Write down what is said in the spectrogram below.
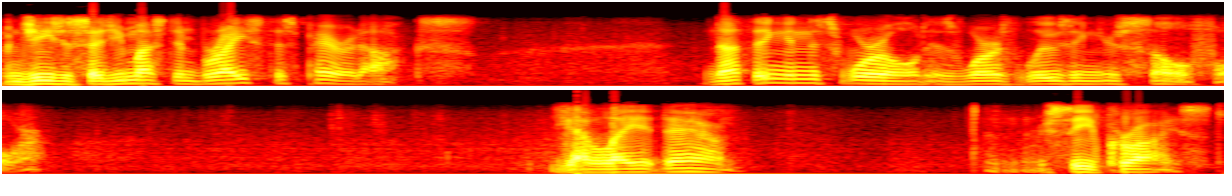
And Jesus said, You must embrace this paradox. Nothing in this world is worth losing your soul for. You got to lay it down and receive Christ.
